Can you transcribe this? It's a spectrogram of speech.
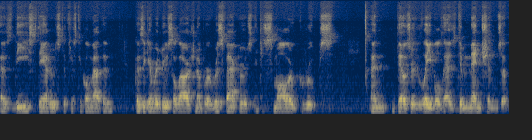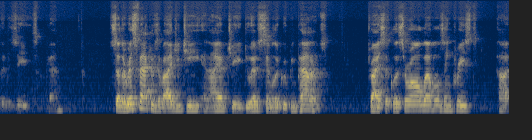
as the standard statistical method because it can reduce a large number of risk factors into smaller groups. And those are labeled as dimensions of the disease. Okay. So the risk factors of IGT and IFG do have similar grouping patterns. Triglycerol levels increased. Uh,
